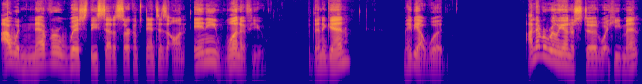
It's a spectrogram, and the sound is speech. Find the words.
I would never wish these set of circumstances on any one of you, but then again, maybe I would. I never really understood what he meant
